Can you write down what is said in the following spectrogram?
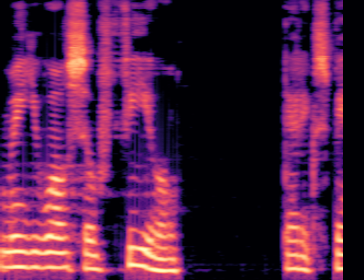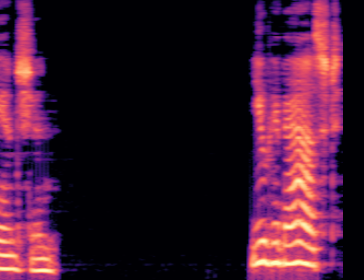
may you also feel that expansion. You have asked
